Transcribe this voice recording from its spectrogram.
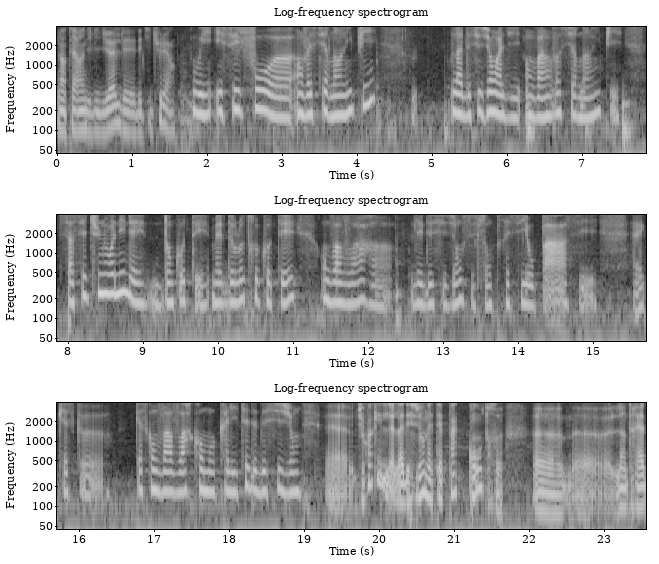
l'intérêt individuel des, des, titulaires. Oui, et s'il faut euh, investir dans l'IPI, la décision a dit on va investir dans l'IPI. Ça, c'est une bonne idée d'un côté. Mais de l'autre côté, on va voir euh, les décisions, s'ils sont précis ou pas, si, euh, qu'est-ce que Qu'est-ce qu'on va avoir comme qualité de décision euh, Je crois que la décision n'était pas contre l'intérêt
